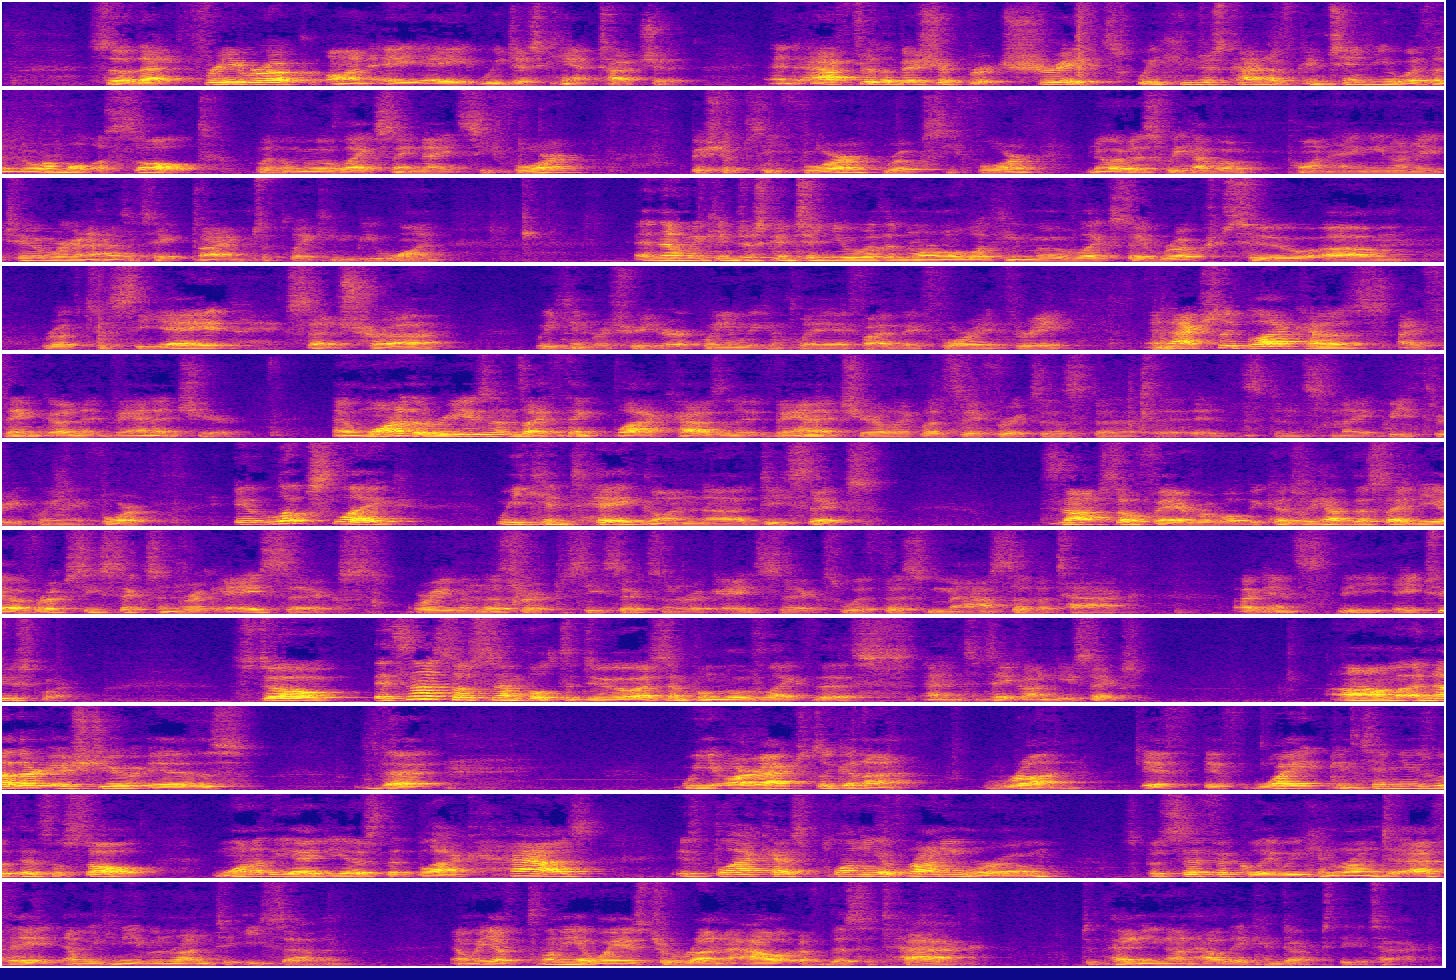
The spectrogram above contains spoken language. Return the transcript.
So that free rook on a8, we just can't touch it. And after the bishop retreats, we can just kind of continue with a normal assault with a move like, say, knight c4, bishop c4, rook c4. Notice we have a pawn hanging on a2. We're going to have to take time to play king b1. And then we can just continue with a normal looking move like, say, rook to, um, rook to c8, etc. We can retreat our queen. We can play a5, a4, a3. And actually black has, I think, an advantage here. And one of the reasons I think black has an advantage here, like let's say for instance, instance knight b3, queen a4, it looks like we can take on uh, d6. It's not so favorable because we have this idea of rook c6 and rook a6, or even this rook to c6 and rook a6 with this massive attack against the a2 square. So it's not so simple to do a simple move like this and to take on d6. Um, another issue is that we are actually going to run. If, if white continues with his assault, one of the ideas that black has is black has plenty of running room. Specifically, we can run to f8 and we can even run to e7. And we have plenty of ways to run out of this attack depending on how they conduct the attack.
